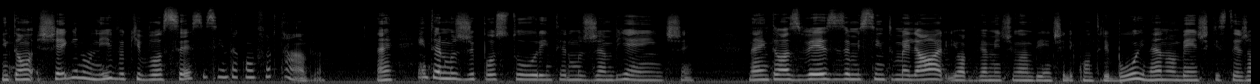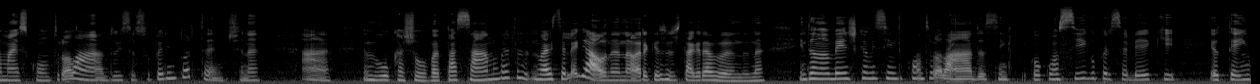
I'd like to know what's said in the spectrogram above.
Então, chegue no nível que você se sinta confortável, né? Em termos de postura, em termos de ambiente, né? Então, às vezes, eu me sinto melhor, e obviamente o ambiente ele contribui, né? no ambiente que esteja mais controlado, isso é super importante. Né? Ah, o cachorro vai passar, não vai, fazer, não vai ser legal né? na hora que a gente está gravando. Né? Então, no ambiente que eu me sinto controlado, assim, eu consigo perceber que eu tenho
